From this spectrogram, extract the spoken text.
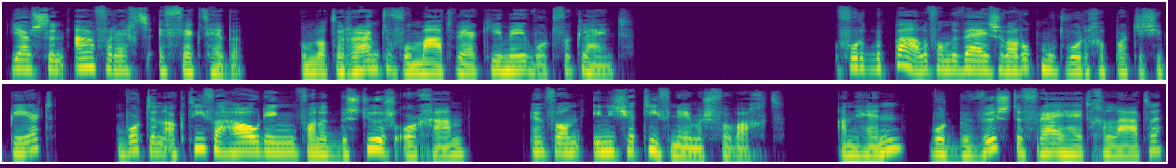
juist een averechts effect hebben, omdat de ruimte voor maatwerk hiermee wordt verkleind. Voor het bepalen van de wijze waarop moet worden geparticipeerd, wordt een actieve houding van het bestuursorgaan en van initiatiefnemers verwacht. Aan hen wordt bewust de vrijheid gelaten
